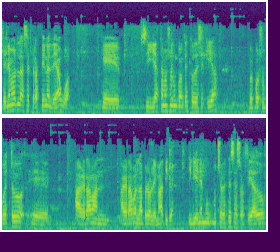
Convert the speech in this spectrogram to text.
tenemos las extracciones de agua, que si ya estamos en un contexto de sequía, pues por supuesto eh, agravan, la problemática y viene muchas veces asociado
